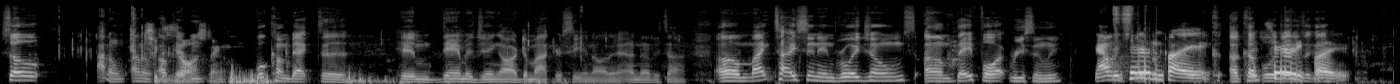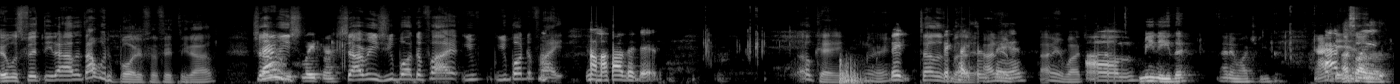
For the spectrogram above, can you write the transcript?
so I don't I don't okay, we, exhausting. we'll come back to him damaging our democracy and all that another time. Um, Mike Tyson and Roy Jones, um, they fought recently That The was a charity fight. a The couple of days ago. fight. It was fifty dollars. I would have bought it for fifty dollars. That was Sharice, sleeper. Sharice, you bought the fight. You you bought the fight. No, my father did. Okay, all right. Big- Tell us big about it. Tyson I didn't. fan. I didn't watch. It. Um, Me neither. I didn't watch it either. I I saw did. actually,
